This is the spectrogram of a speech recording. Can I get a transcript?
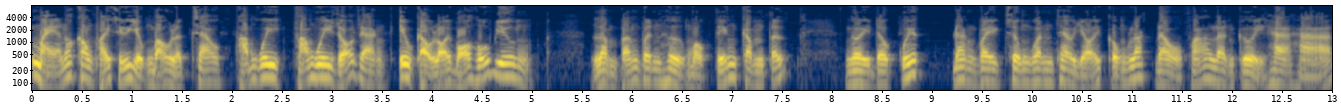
Mẹ nó không phải sử dụng bạo lực sao? Phạm quy, phạm quy rõ ràng, yêu cầu loại bỏ hố dương. Lâm Vãn Vinh hừ một tiếng căm tức. Người độc quyết đang vây xung quanh theo dõi cũng lắc đầu phá lên cười ha hả.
